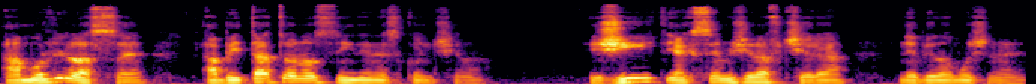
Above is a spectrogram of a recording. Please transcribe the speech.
a modlila se, aby tato noc nikdy neskončila. Žít, jak jsem žila včera, nebylo možné.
